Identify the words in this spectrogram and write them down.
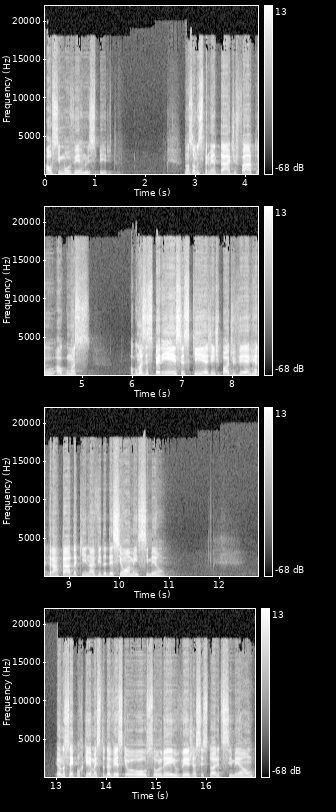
ao se mover no Espírito. Nós vamos experimentar de fato algumas, algumas experiências que a gente pode ver retratada aqui na vida desse homem, Simeão. Eu não sei porquê, mas toda vez que eu ouço, leio, vejo essa história de Simeão,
